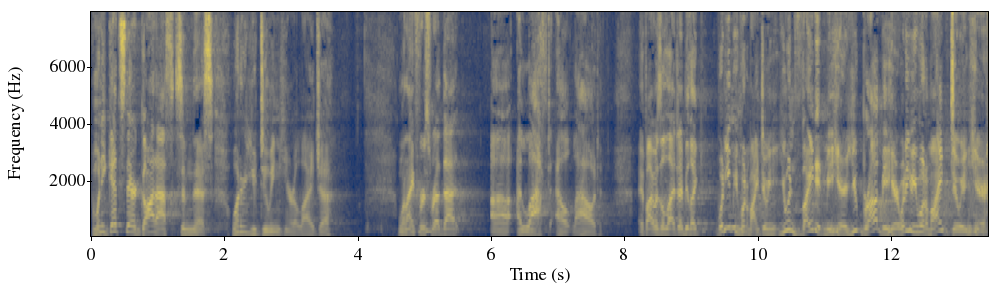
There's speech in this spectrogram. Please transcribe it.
And when he gets there, God asks him this What are you doing here, Elijah? When I first read that, uh, I laughed out loud. If I was Elijah, I'd be like, What do you mean, what am I doing? You invited me here. You brought me here. What do you mean, what am I doing here?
